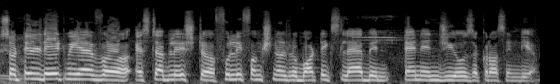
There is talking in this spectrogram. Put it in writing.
so till date we have uh, established a fully functional robotics lab in 10 NGOs across India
